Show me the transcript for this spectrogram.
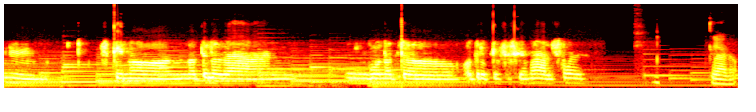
mm, es que no, no te lo da ningún otro, otro profesional, ¿sabes? Claro.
